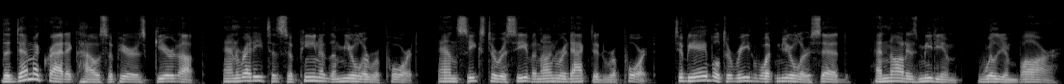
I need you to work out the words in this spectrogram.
The Democratic House appears geared up and ready to subpoena the Mueller report and seeks to receive an unredacted report to be able to read what Mueller said and not his medium, William Barr.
